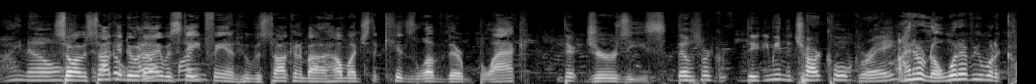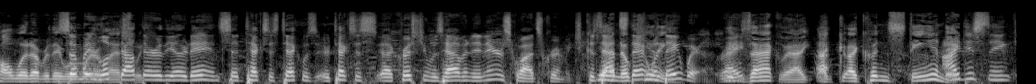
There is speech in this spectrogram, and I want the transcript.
I know. So I was And I talking don't- to an I Iowa State mind fan who was talking about how much the kids love their black their- jerseys. Those were. gr- You mean the charcoal gray? I don't know, whatever you want to call whatever they were Somebody looked out week. there the other day and said Texas Tech was or Texas uh, Christian was having an inter squad scrimmage because Yeah, that's no that what they wear, right? Exactly. I, I, I couldn't stand it. I just think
